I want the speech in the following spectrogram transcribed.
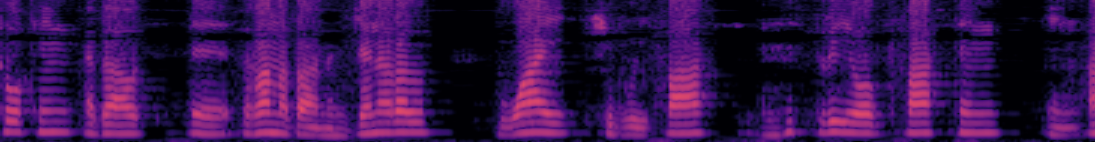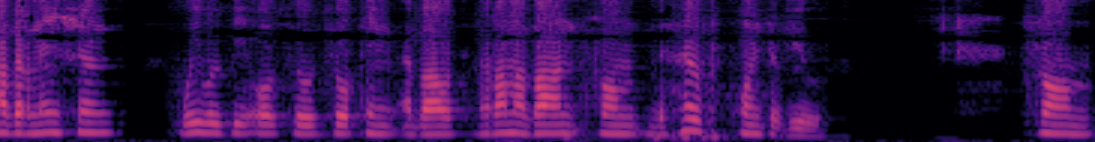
talking about uh, Ramadan in general, why should we fast, the history of fasting in other nations. We will be also talking about Ramadan from the health point of view, from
